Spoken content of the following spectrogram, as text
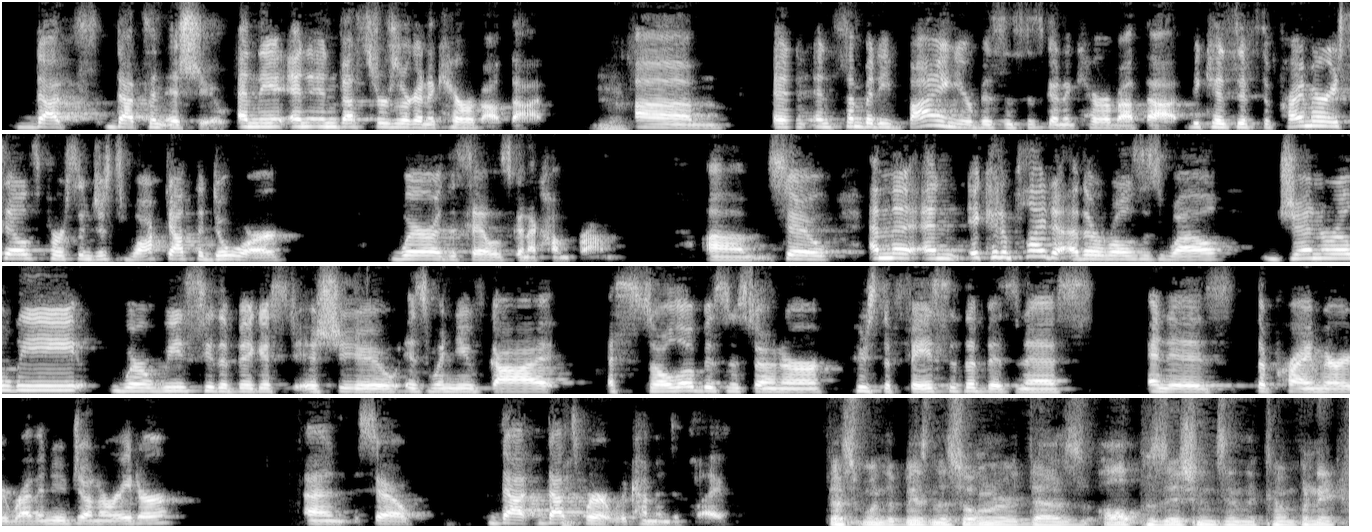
that's that's an issue, and the and investors are going to care about that. Yes. Um, and and somebody buying your business is going to care about that because if the primary salesperson just walked out the door, where are the sales going to come from? Um, so and the and it could apply to other roles as well. Generally, where we see the biggest issue is when you've got a solo business owner who's the face of the business and is the primary revenue generator. And so that that's where it would come into play. That's when the business owner does all positions in the company.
